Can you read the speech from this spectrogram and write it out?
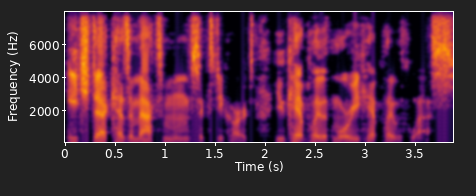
Each deck has a maximum of sixty cards. You can't play with more. You can't play with less.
